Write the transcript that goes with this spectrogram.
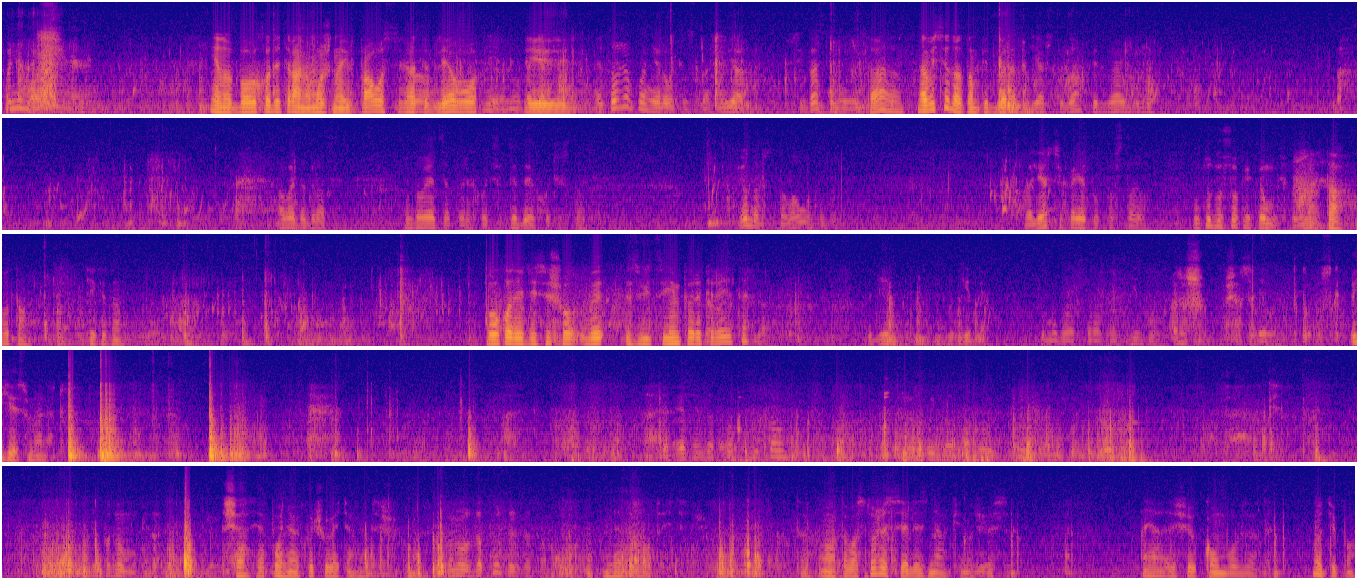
понімаєш. Ні, ну бо виходить рано, можна і вправо стріляти, Да. вліво. Не, ну, так І... я, я тоже планировал тут стать, но я всегда становился. Та, а ви сюди там підберете. Я ж туди підвер буду. А в этот раз, ну давай я це перехочу. Ти де хочеш стати? Федор вставав тут. Валерчика я тут поставив. Ну тут високий камиш, понимаешь? Так, от там. Тільки там. Бо виходить, якщо що, ви звідси їм перекриєте? Да. Тоді викидай. Щоб ми два раз не з'їздили. Хорошо, зараз. Є в мене тут. А якщо я сколько там, вже видно, такой, тому що не І по одному кидати. Щас, я поняв, я хочу витягнути. що Воно запутається там. Не запутайте. Так. О, то у вас теж селезняки, нічого Конечно. себе. А я ще комбо взяти. Ну, типу.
